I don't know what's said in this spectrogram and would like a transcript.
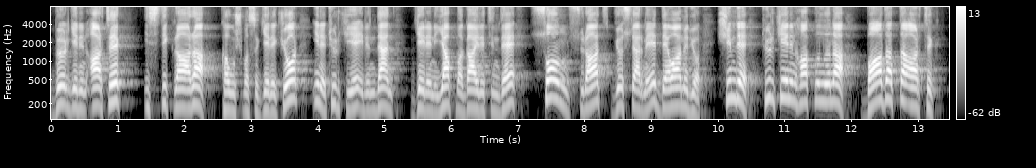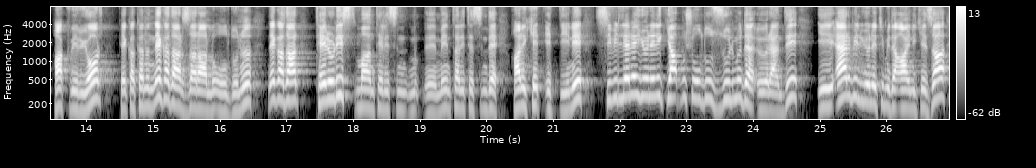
bölgenin artık istikrara kavuşması gerekiyor. Yine Türkiye elinden geleni yapma gayretinde son sürat göstermeye devam ediyor. Şimdi Türkiye'nin haklılığına Bağdat'ta artık hak veriyor. PKK'nın ne kadar zararlı olduğunu, ne kadar terörist e, mentalitesinde hareket ettiğini, sivillere yönelik yapmış olduğu zulmü de öğrendi. E, Erbil yönetimi de aynı keza.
